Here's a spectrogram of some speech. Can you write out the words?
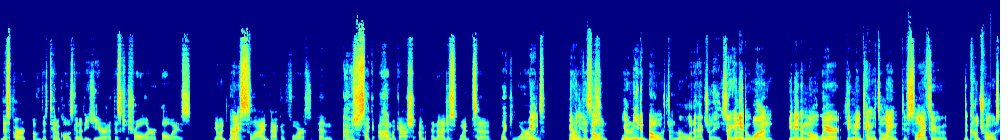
this part of the tentacle is going to be here at this controller always. It would right. slide back and forth. And I was just like, oh my gosh. I'm, and then I just went to like world, you, need position. Both, you need both mode actually. So you need one, you need a mode where it maintains the length to slide through the controls.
